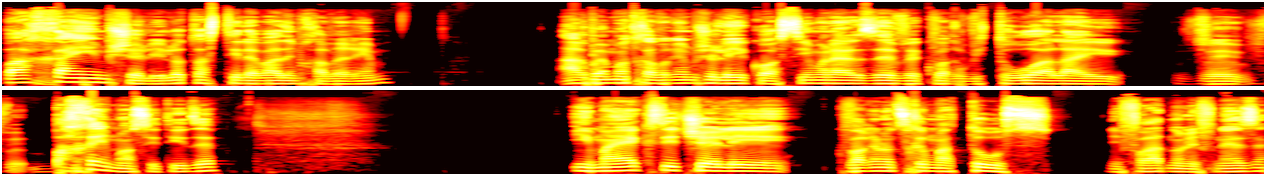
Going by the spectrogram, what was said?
בחיים שלי, לא טסתי לבד עם חברים. הרבה מאוד חברים שלי כועסים עליי על זה וכבר ויתרו עליי, ובחיים לא עשיתי את זה. עם האקסיט שלי, כבר היינו צריכים לטוס, נפרדנו לפני זה,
